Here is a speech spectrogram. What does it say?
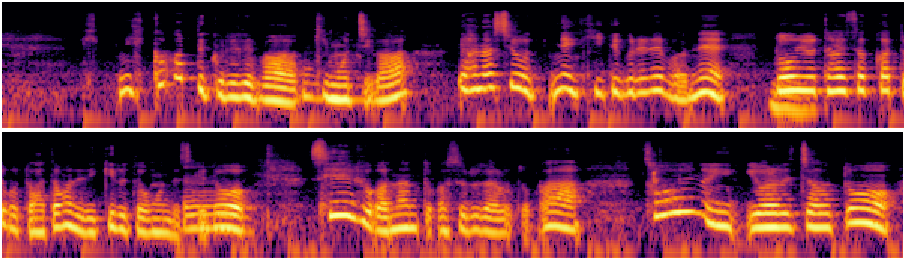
引っかかってくれれば気持ちが、で話をね聞いてくれればねどういう対策かってことは頭でできると思うんですけど、政府が何とかするだろうとかそういうのに言われちゃうと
